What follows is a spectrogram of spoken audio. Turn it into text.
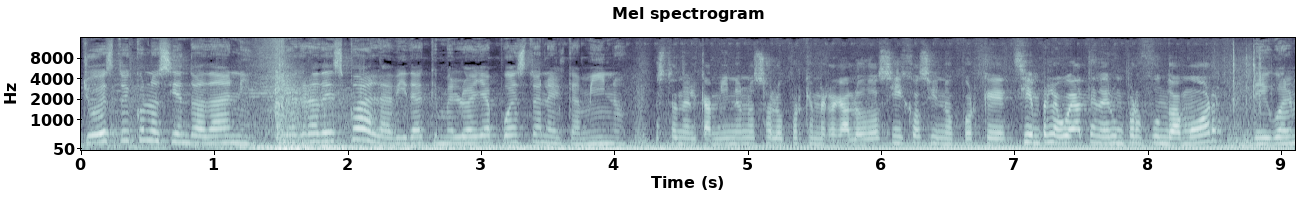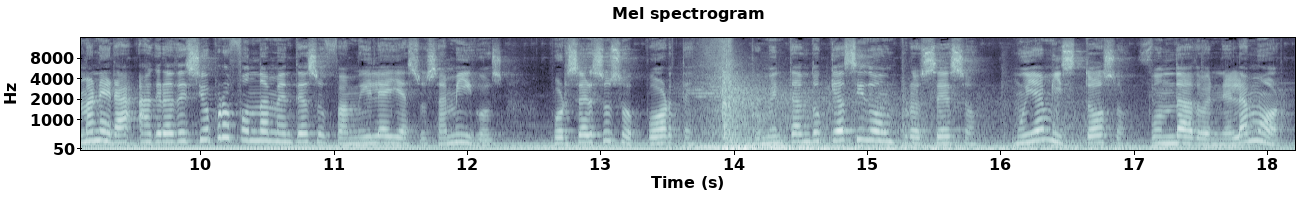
Yo estoy conociendo a Dani y agradezco a la vida que me lo haya puesto en el camino. Puesto en el camino no solo porque me regaló dos hijos, sino porque siempre le voy a tener un profundo amor. De igual manera, agradeció profundamente a su familia y a sus amigos por ser su soporte, comentando que ha sido un proceso muy amistoso, fundado en el amor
